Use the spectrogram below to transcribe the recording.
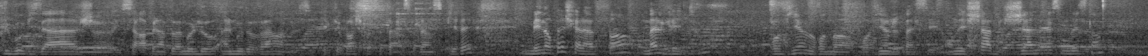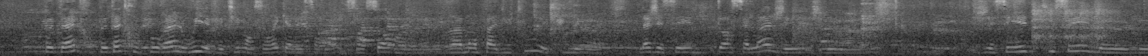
plus beau visage. Euh, ça rappelle un peu Almodovar, quelque part, je crois que ça t'a inspiré. Mais n'empêche qu'à la fin, malgré tout, revient le remords, revient le passé. On n'échappe jamais à son destin Peut-être, peut-être pour elle, oui, effectivement. C'est vrai qu'elle s'en sort euh, vraiment pas du tout. Et puis euh, là, j'ai essayé, dans celle-là, j'ai essayé de pousser le,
